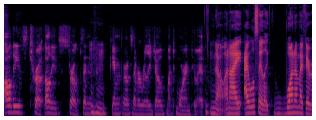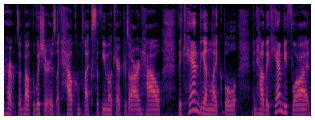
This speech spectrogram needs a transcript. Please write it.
all these tropes, all these tropes, and mm-hmm. Game of Thrones never really dove much more into it. No, and I, I will say, like, one of my favorite parts about The Witcher is like how complex the female characters are, and how they can be unlikable, and how they can be flawed,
